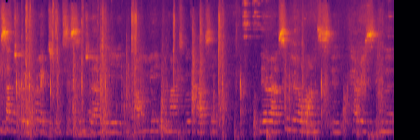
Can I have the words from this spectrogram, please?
such a collection exists in Germany, only in Marksburg Castle. There are similar ones in Paris in the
